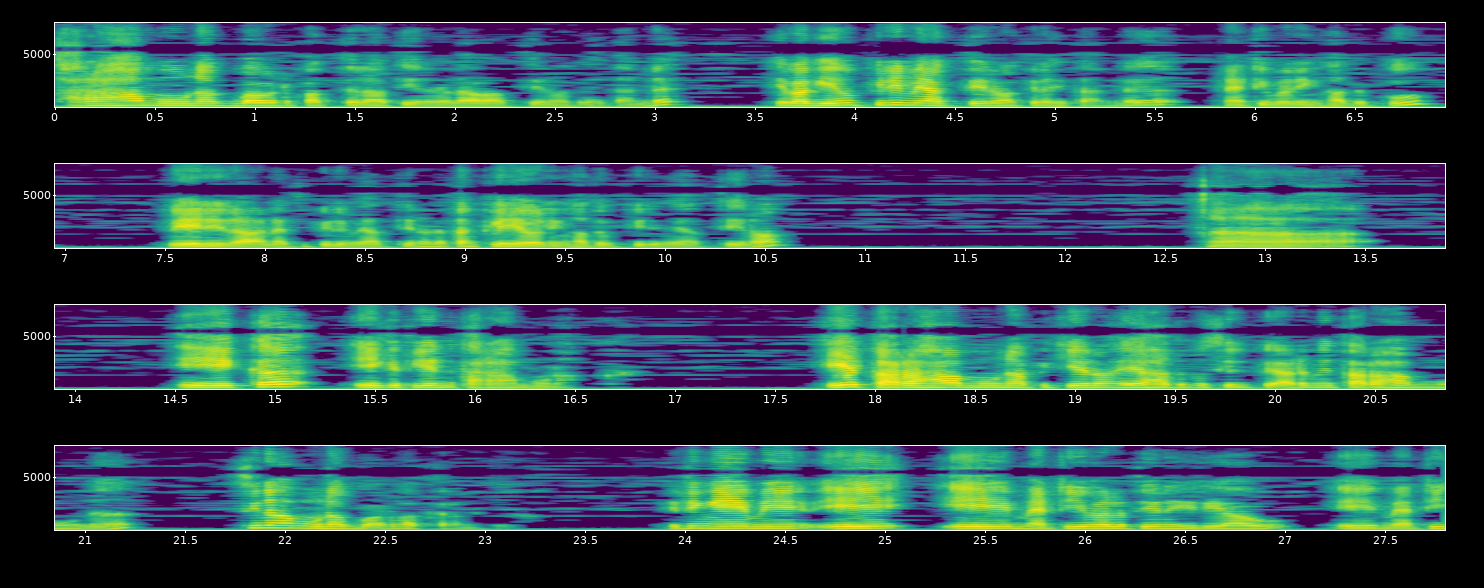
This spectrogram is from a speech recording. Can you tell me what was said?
තරහා මුහුණක් බවට පත් වෙලා තියෙන වෙලාවක් තියෙනවා කියලා හිතන්න ඒ වගේම පිළිමයක් තියෙනවා කියලා හිතන්න. මැටි වලින් හදපු වේලිලා නැති පිළිමයක් තියෙනවා. නැත්නම් ක්ලේ වලින් හදපු පිළිමයක් තියෙනවා. ඒක ඒකේ තියෙන තරහ මුණක්. ඒ තරහ මුණ අපි කියනවා එය හදපු ශිල්පියාට මේ තරහ මුණ සිනා මුණක් බවට පත් කරන්න කියලා. ඉතින් ඒ මේ ඒ ඒ මැටි වල තියෙන ඉරියව් ඒ මැටි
